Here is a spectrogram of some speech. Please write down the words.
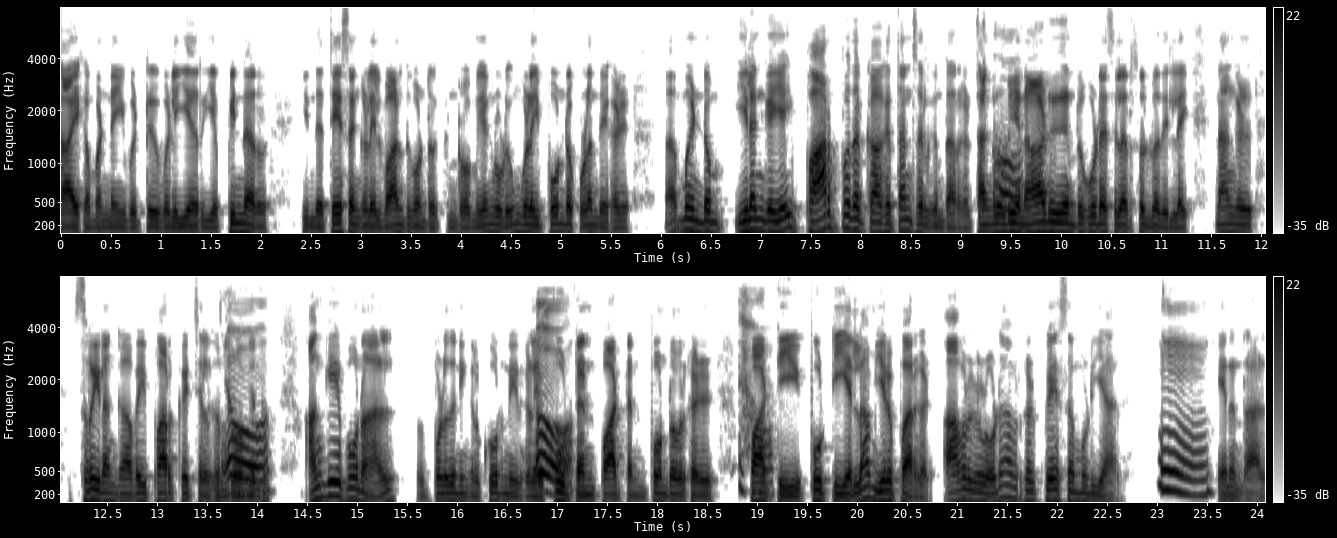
தாயக மண்ணை விட்டு வெளியேறிய பின்னர் இந்த தேசங்களில் வாழ்ந்து கொண்டிருக்கின்றோம். எங்களுடைய உங்களை போன்ற குழந்தைகள் மீண்டும் இலங்கையை பார்ப்பதற்காகத்தான் செல்கின்றார்கள். தங்களுடைய. நாடு என்று கூட சிலர் சொல்வதில்லை. நாங்கள் ஸ்ரீலங்காவை பார்க்க செல்கின்றோம் அங்கே போனால் இப்பொழுது நீங்கள் கூறினீர்களே ஓ. பூட்டன் பாட்டன் போன்றவர்கள் பாட்டி பூட்டி எல்லாம் இருப்பார்கள். அவர்களோடு அவர்கள் பேச முடியாது. ஏனென்றால்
